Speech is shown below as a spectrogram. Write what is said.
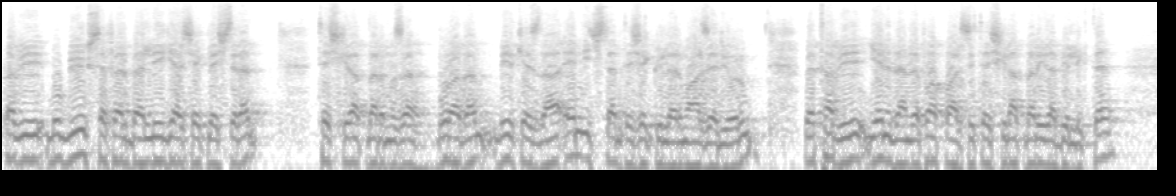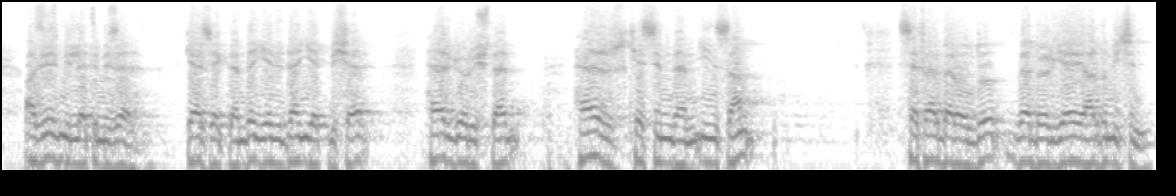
Tabii bu büyük seferberliği gerçekleştiren teşkilatlarımıza buradan bir kez daha en içten teşekkürlerimi arz ediyorum. Ve tabii yeniden Refah Partisi teşkilatlarıyla birlikte aziz milletimize gerçekten de 7'den 70'e her görüşten, her kesimden insan seferber oldu ve bölgeye yardım için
